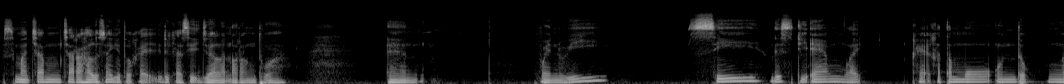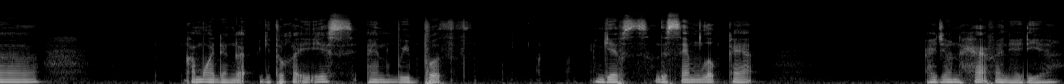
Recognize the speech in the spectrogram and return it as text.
semacam cara halusnya gitu kayak dikasih jalan orang tua. And when we see this DM like kayak ketemu untuk nge kamu ada nggak? gitu ke Iis and we both gives the same look kayak I don't have any idea.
